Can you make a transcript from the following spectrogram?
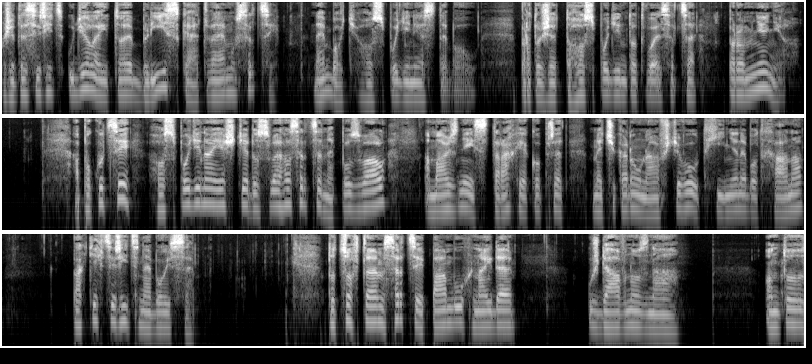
můžete si říct udělej, to je blízké tvému srdci, neboť hospodin je s tebou, protože to hospodin to tvoje srdce proměnil. A pokud si hospodina ještě do svého srdce nepozval a máš z něj strach jako před nečekanou návštěvou tchýně nebo tchána, pak ti chci říct neboj se. To, co v tvém srdci pán Bůh najde, už dávno zná. On to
